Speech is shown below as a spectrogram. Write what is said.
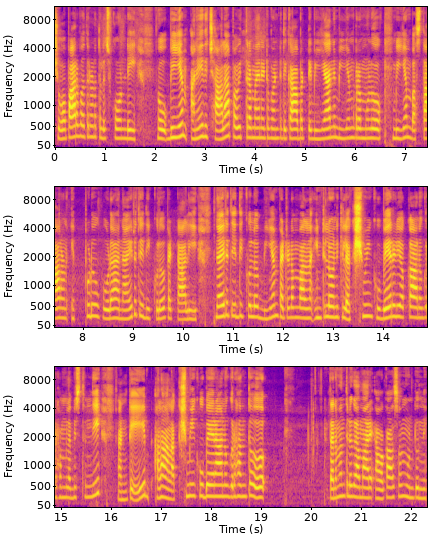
శివపార్వతులను తలుచుకోండి. ఓ బియ్యం అనేది చాలా పవిత్రమైనటువంటిది కాబట్టి బియ్యాన్ని బియ్యం డ్రమ్ములో బియ్యం బస్తాలను ఎప్పుడూ కూడా నైరుతి దిక్కులో పెట్టాలి. నైరుతి దిక్కులో బియ్యం పెట్టడం వలన ఇంటిలోనికి లక్ష్మీ కుబేరుల యొక్క అనుగ్రహం లభిస్తుంది. అంటే అలా లక్ష్మీ కుబేర అనుగ్రహంతో ధనవంతులుగా మారే అవకాశం ఉంటుంది.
